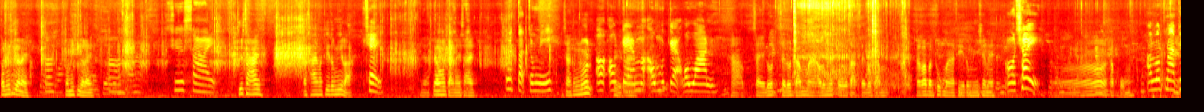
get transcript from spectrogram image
ตรงนี้คืออะไรอะตรงนี้คืออะไรอะชื่อทรายชื่อทราย เอาทรายมาทีตรงนี้เหรอใช่เดี๋ยวไปเอามาจากไหนทรายมาตัดตรงนี้ จากตรงนู้น เอา เอาแกะมาเอามาแกะกระวานครับใส่รถใส่รถดำมาเอารถแมคโครตักใส่รถดำแล้วก็บรรทุกมาเทตรงนี้ใช่ไหมอ๋อใช่ อ๋อครับผมเอารถมาเท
